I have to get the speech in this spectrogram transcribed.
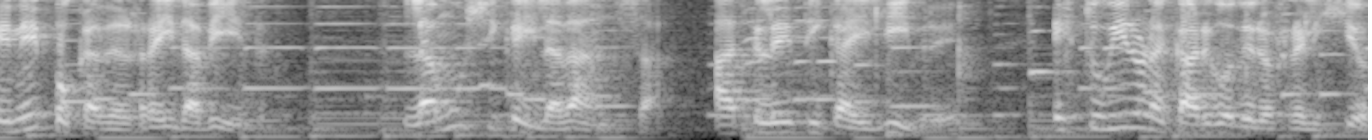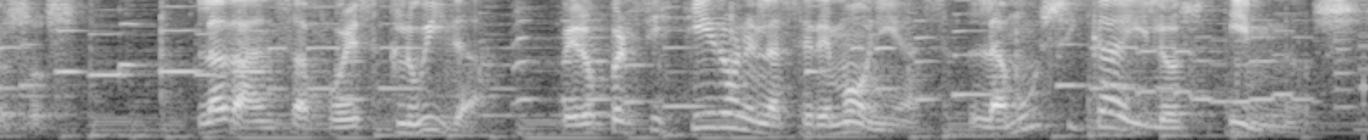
En época del rey David, la música y la danza, atlética y libre, estuvieron a cargo de los religiosos. La danza fue excluida, pero persistieron en las ceremonias, la música y los himnos.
